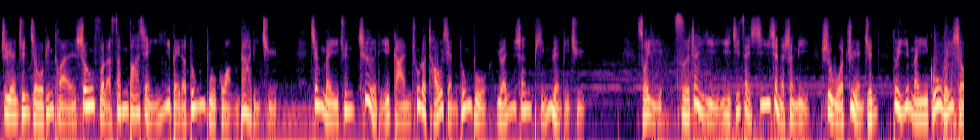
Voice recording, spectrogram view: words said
志愿军九兵团收复了三八线以北的东部广大地区，将美军彻底赶出了朝鲜东部原山平原地区。所以，此战役以及在西线的胜利，是我志愿军对以美国为首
